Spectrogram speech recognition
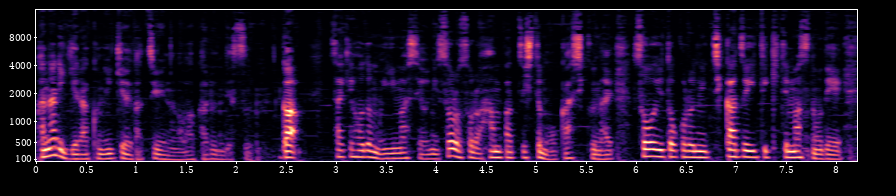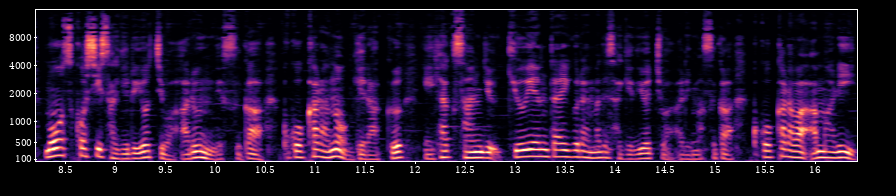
かなり下落の勢いが強いのがわかるんですが、先ほども言いましたようにそろそろ反発してもおかしくない、そういうところに近づいてきてますので、もう少し下げる余地はあるんですが、ここからの下落、139円台ぐらいまで下げる余地はありますが、ここからはあまり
